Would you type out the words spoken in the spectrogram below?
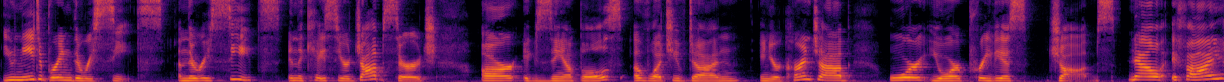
you need to bring the receipts. And the receipts, in the case of your job search, are examples of what you've done in your current job or your previous jobs. Now, if I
